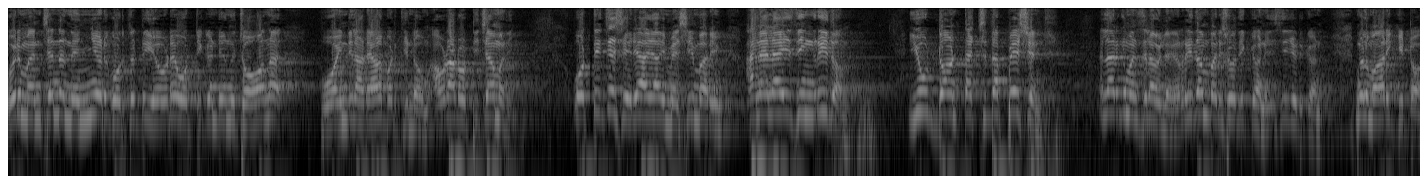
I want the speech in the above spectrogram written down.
ഒരു മനുഷ്യന്റെ നെഞ്ഞെട് കൊടുത്തിട്ട് എവിടെ ഒട്ടിക്കേണ്ടതെന്ന് ചോന്ന പോയിന്റിൽ അടയാളപ്പെടുത്തിയിട്ടുണ്ടാവും. അവിടെ അവിടെ ഒട്ടിച്ചാൽ മതി. ഒട്ടിച്ച ശരിയായ മെഷീൻ പറയും analysing rhythm you don't touch the patient എല്ലാവർക്കും മനസ്സിലാവില്ലേ? റിതം പരിശോധിക്കുകയാണ് ഇ സി ജി എടുക്കുകയാണ്. നിങ്ങൾ മാറിക്കിട്ടോ?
